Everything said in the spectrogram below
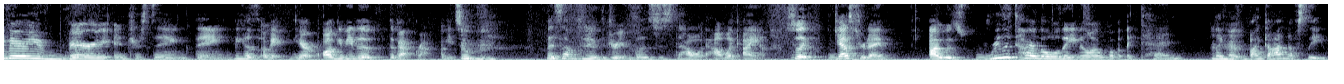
very, very interesting thing because okay, here I'll give you the the background. Okay, so Mhm. this has something to do with the dream, but it's just how how like I am. So like yesterday, I was really tired the whole day. Even though I woke up at like ten, like Mhm. I, I got enough sleep,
